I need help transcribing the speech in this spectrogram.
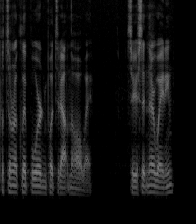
puts it on a clipboard, and puts it out in the hallway. So you're sitting there waiting,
